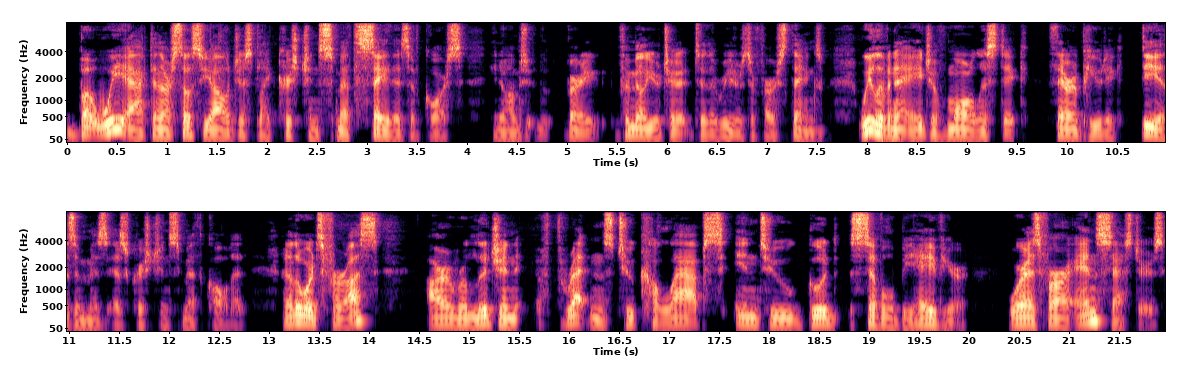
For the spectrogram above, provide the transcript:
But we act, and our sociologists like Christian Smith say this, of course. You know, I'm very familiar to, to the readers of First Things. We live in an age of moralistic, therapeutic deism, as, as Christian Smith called it. In other words, for us, our religion threatens to collapse into good civil behavior. Whereas for our ancestors,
